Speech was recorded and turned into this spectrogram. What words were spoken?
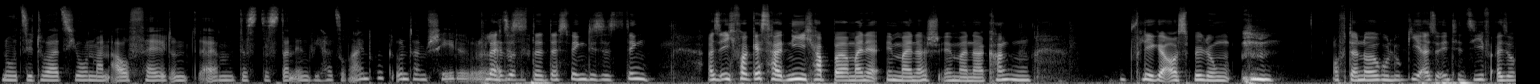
Notsituation man auffällt und ähm, dass das dann irgendwie halt so reindrückt unterm Schädel. Oder Vielleicht also, ist es deswegen dieses Ding. Also ich vergesse halt nie, ich habe äh, meine, in, meiner, in meiner Krankenpflegeausbildung auf der Neurologie, also intensiv, also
